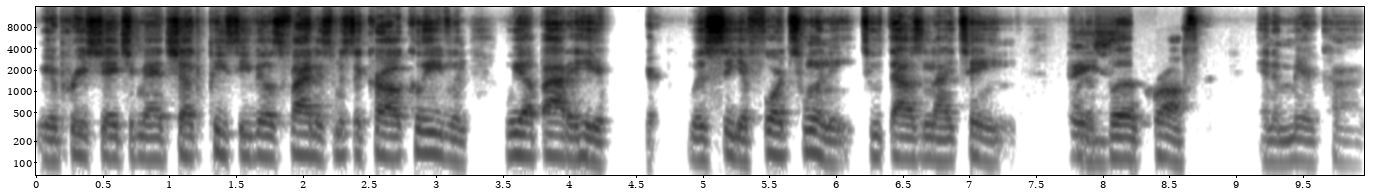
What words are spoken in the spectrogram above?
We appreciate you, man. Chuck P C-Ville's finest, Mr. Carl Cleveland. We up out of here. We'll see you 420 2019. Peace. Bud Crawford and Amir Khan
